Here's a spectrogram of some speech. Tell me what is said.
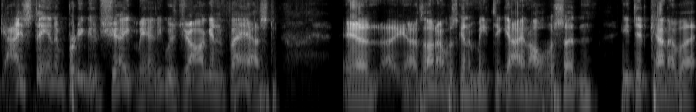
Guy's staying in pretty good shape, man. He was jogging fast. And uh, you know, I thought I was going to meet the guy, and all of a sudden he did kind of a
